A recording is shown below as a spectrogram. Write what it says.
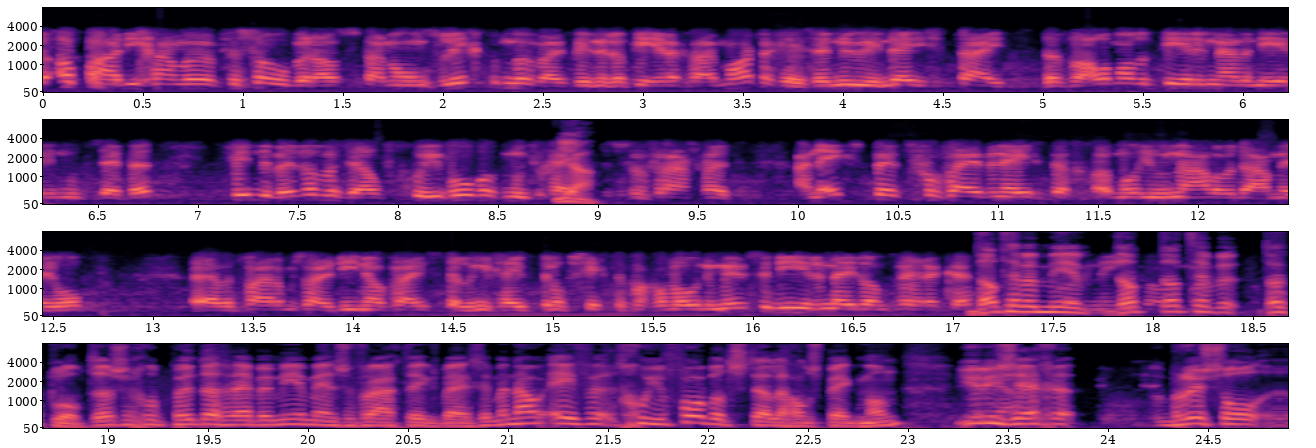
de APA die gaan we versoberen als het aan ons ligt, omdat wij vinden dat die erg ruimhartig is. En nu in deze tijd dat we allemaal de tering naar de nering moeten zetten, vinden we dat we zelf het goede voorbeeld moeten geven. Ja. Dus we vragen het aan experts voor 95 miljoen halen we daarmee op. Eh, want waarom zou je die nou vrijstelling geven ten opzichte van gewone mensen die hier in Nederland werken? Dat, hebben meer, dat, dat, hebben, dat klopt, dat is een goed punt. Daar hebben meer mensen vraagtekens bij gezet. Maar nou even het goede voorbeeld stellen, Hans Pekman. Jullie zeggen, Brussel, eh,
